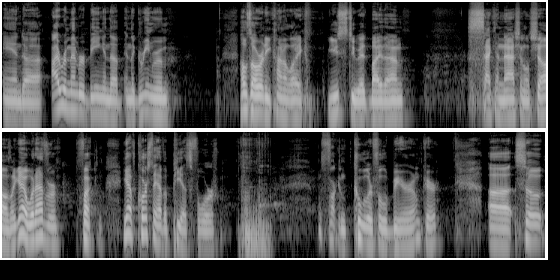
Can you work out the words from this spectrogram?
And uh, I remember being in the in the green room. I was already kind of like used to it by then second national show. I was like, yeah, whatever. Fuck. Yeah, of course they have a PS4. fucking cooler full of beer. I don't care. Uh, so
